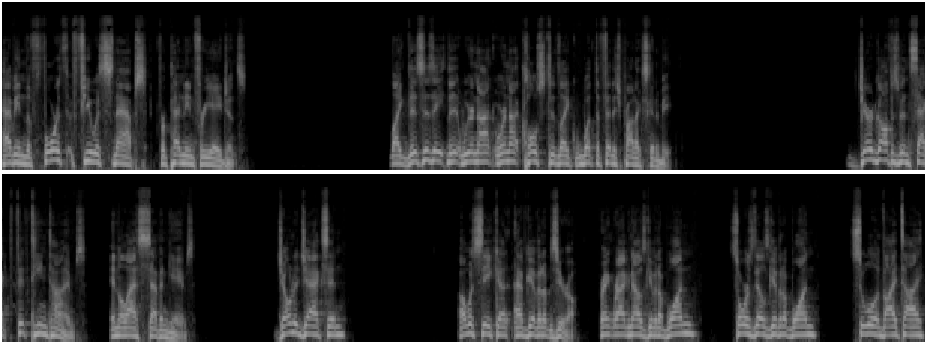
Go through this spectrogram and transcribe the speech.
having the fourth fewest snaps for pending free agents. Like this is a we're not we're not close to like what the finished product's going to be. Jared Goff has been sacked 15 times in the last seven games. Jonah Jackson, Onwuzurike have given up zero. Frank Ragnow's given up one. Sorsdal's given up one. Sewell and Vaitai,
